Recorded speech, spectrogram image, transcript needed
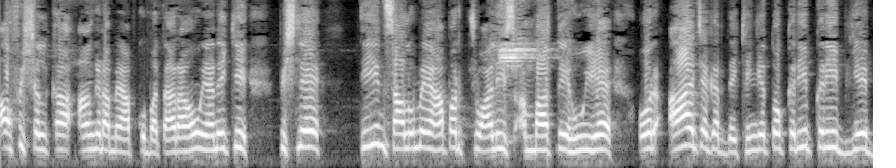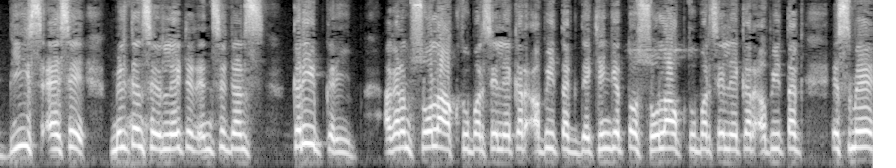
ऑफिशियल का आंकड़ा मैं आपको बता रहा हूँ, यानी कि पिछले तीन सालों में यहाँ पर 44 अम्बातें हुई है। और आज अगर देखेंगे तो करीब करीब ये 20 ऐसे मिल्टन से रिलेटेड इंसिडेंट्स करीब करीब अगर हम 16 अक्टूबर से लेकर अभी तक देखेंगे तो 16 अक्टूबर से लेकर अभी तक इसमें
